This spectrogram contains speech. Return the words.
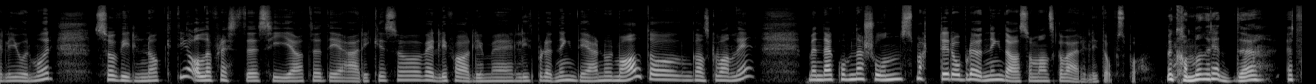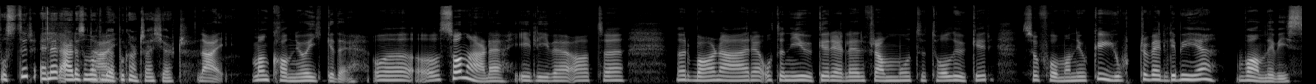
eller jordmor, så vil nok de aller fleste si at det er ikke så veldig farlig med litt blødning. Det er normalt og ganske vanlig. Men det er kombinasjonen smerter og blødning da som man skal være litt obs på. Men kan man redde et foster, eller er det sånn at Nei. løpet kanskje er kjørt? Nei, man kan jo ikke det. Og, og sånn er det i livet at uh, når barn er åtte-ni uker eller fram mot tolv uker, så får man jo ikke gjort veldig mye, vanligvis.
